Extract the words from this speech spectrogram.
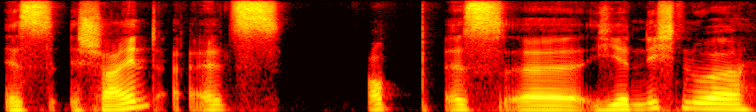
Es scheint, als ob es äh, hier nicht nur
